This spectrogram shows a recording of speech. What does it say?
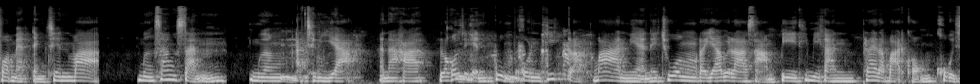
ฟอร์แมตอย่างเช่นว่า เมืองสร้างสรรค์ เมืองอัจฉริยะนะคะ เราก็จะเห็นกลุ่มคนที่กลับบ้านเนี่ยในช่วงระยะเวลา 3 ปีที่มีการแพร่ระบาดของโควิด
